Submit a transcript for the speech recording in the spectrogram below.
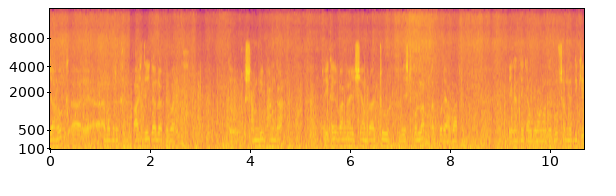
যা হোক আমাদের পাশ দিয়ে গেল একেবারে। তো সামনে ভাঙ্গা। তো এখানে ভাঙ্গা এসে আমরা একটু রেস্ট করলাম। তারপরে আবার এখান থেকে আমরা রওনা দেবো সামনের দিকে।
